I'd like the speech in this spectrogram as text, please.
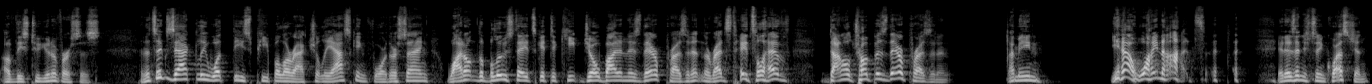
of these two universes. And that's exactly what these people are actually asking for. They're saying, why don't the blue states get to keep Joe Biden as their president and the red states will have Donald Trump as their president? I mean, yeah, why not? it is an interesting question.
